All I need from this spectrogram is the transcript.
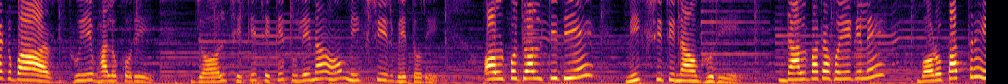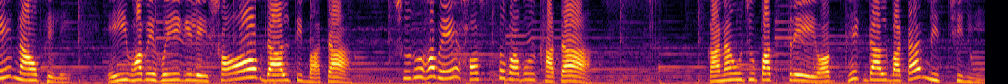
একবার ধুয়ে ভালো করে জল ছেঁকে ছেঁকে তুলে নাও মিক্সির ভেতরে। অল্প জলটি দিয়ে মিক্সিটি নাও ঘুরিয়ে। ডাল বাটা হয়ে গেলে বড় পাত্রে নাও ফেলে। এইভাবে হয়ে গেলে সব ডালটি বাটা। শুরু হবে হস্তবাবুর খাটা। কানা উঁচু পাত্রে অর্ধেক ডাল বাটা নিচ্ছি নিয়ে।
